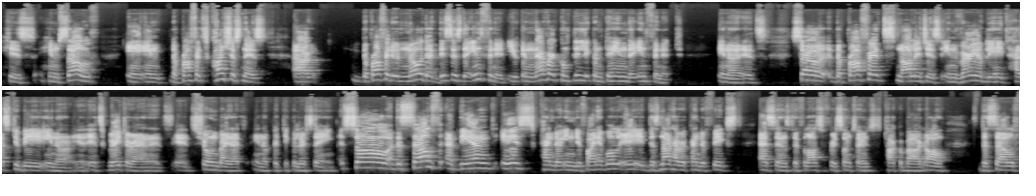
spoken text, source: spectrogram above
his himself in, in, the prophet's consciousness, uh, the prophet would know that this is the infinite. You can never completely contain the infinite you know it's so the prophet's knowledge is invariably it has to be you know it's greater and it's it's shown by that in a particular saying. So the self at the end is kind of indefinable. It, it does not have a kind of fixed essence. The philosophers sometimes talk about oh the self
